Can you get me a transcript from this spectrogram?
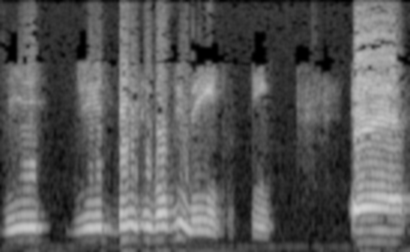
de, de desenvolvimento, assim. É,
